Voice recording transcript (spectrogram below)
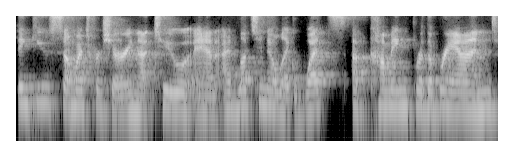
Thank you so much for sharing that too. And I'd love to know like what's upcoming for the brand,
